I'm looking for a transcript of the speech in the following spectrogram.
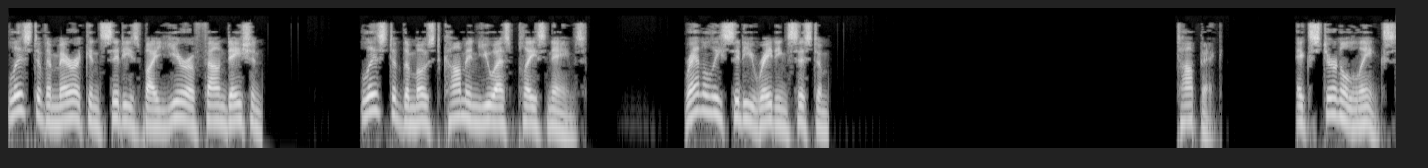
List of American cities by year of foundation. List of the most common U.S. place names. Ranally City Rating System. External links.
